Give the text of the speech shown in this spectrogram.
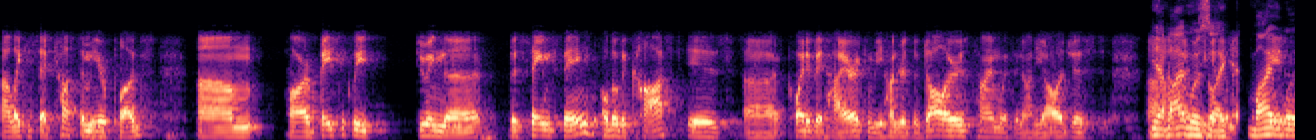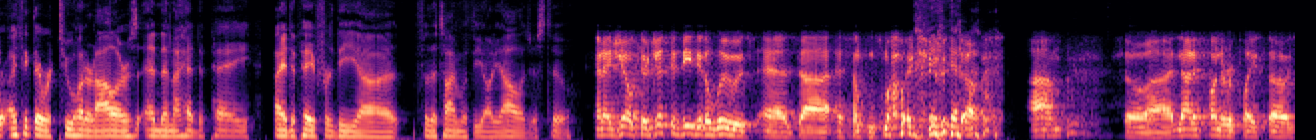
uh, like you said, custom earplugs, um, are basically doing the the same thing, although the cost is uh, quite a bit higher. It can be hundreds of dollars, time with an audiologist, yeah, uh, mine was like mine were I think they were two hundred dollars, and then I had to pay I had to pay for the uh, for the time with the audiologist too. And I joke they're just as easy to lose as uh, as something smaller too. yeah. So um, so uh, not as fun to replace those,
